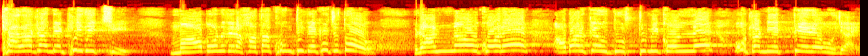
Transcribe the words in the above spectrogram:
খেলাটা দেখিয়ে দিচ্ছি। মা বোনদের হাতা খুন্তি দেখেছ তো? রান্নাও করে, আবার কেউ দুষ্টুমি করলে ওটা নিয়ে তেড়েও যায়।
